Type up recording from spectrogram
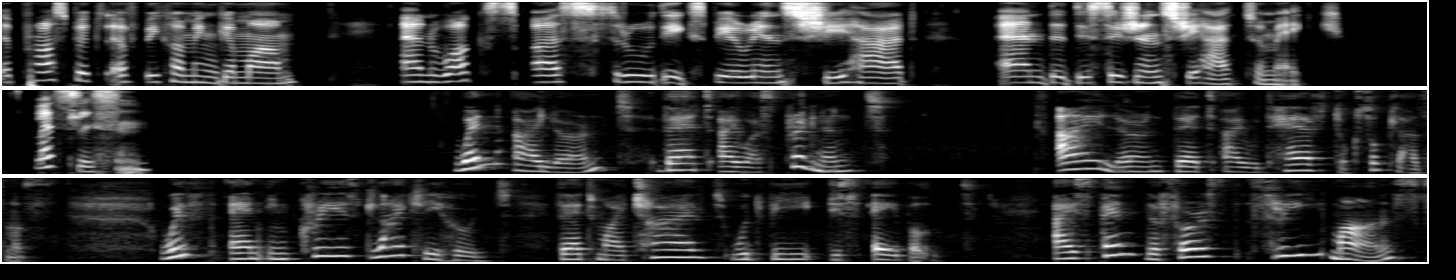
the prospect of becoming a mom, and walks us through the experience she had and the decisions she had to make. Let's listen. When I learned that I was pregnant, I learned that I would have toxoplasmosis, with an increased likelihood that my child would be disabled. I spent the first three months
